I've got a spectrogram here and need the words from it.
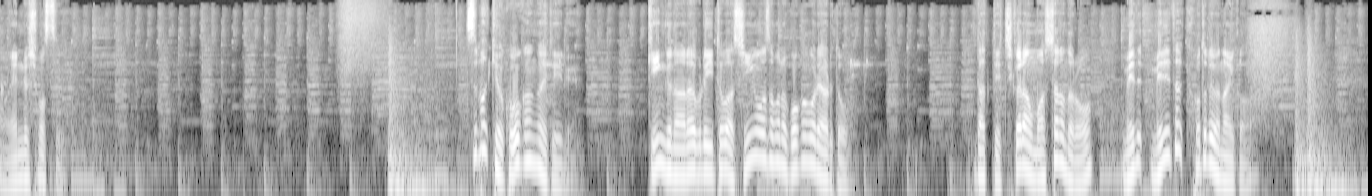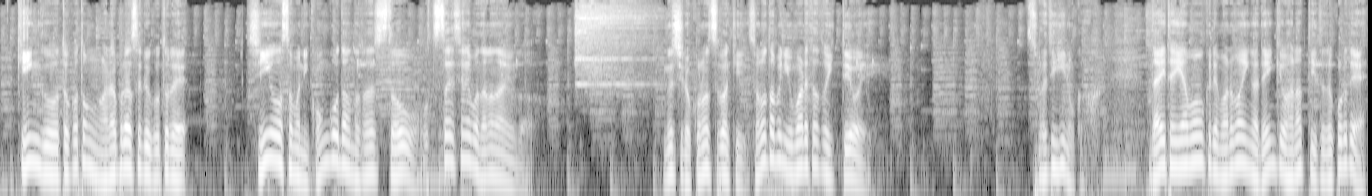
遠慮します。椿はこう考えている。キングの荒ぶりとは新王様のご加護であると。だって力を増したのだろめでめでたきことではないか。キングをとことん荒ぶらせることで、新王様に混合団の正しさをお伝えせねばならないのだ。むしろこの椿、そのために生まれたと言ってよい。それでいいのか大体山奥でマルマインが電気を放っていたところで、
